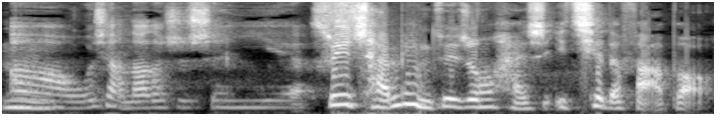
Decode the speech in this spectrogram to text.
嗯，啊，我想到的是深椰。所以产品最终还是一切的法宝。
